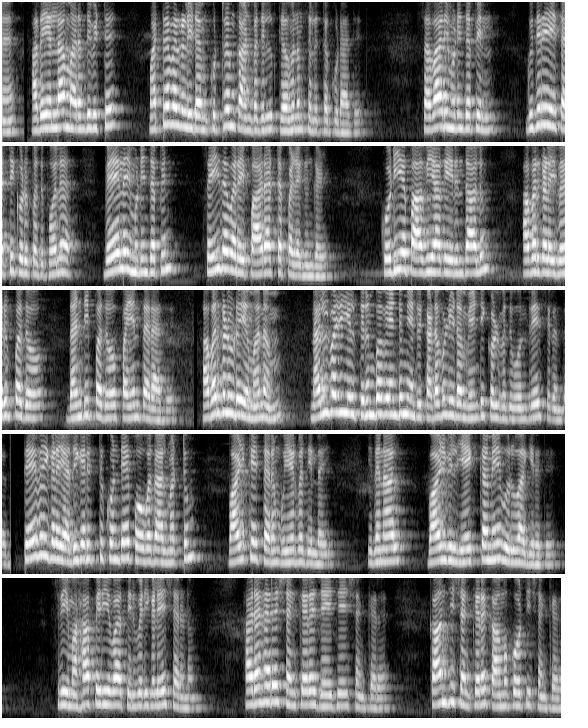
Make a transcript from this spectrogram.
அதையெல்லாம் மறந்துவிட்டு மற்றவர்களிடம் குற்றம் காண்பதில் கவனம் செலுத்தக்கூடாது. சவாரி முடிந்த பின் குதிரையை தட்டி கொடுப்பது போல வேலை முடிந்த பின் செய்தவரை பாராட்ட பழகுங்கள். கொடிய பாவியாக இருந்தாலும் அவர்களை வெறுப்பதோ தண்டிப்பதோ பயன் தராது. அவர்களுடைய மனம் நல்வழியில் திரும்ப வேண்டும் என்று கடவுளிடம் வேண்டிக் கொள்வது ஒன்றே சிறந்தது. தேவைகளை அதிகரித்து கொண்டே போவதால் மட்டும் வாழ்க்கை தரம் உயர்வதில்லை. இதனால் வாழ்வில் ஏக்கமே உருவாகிறது. ஸ்ரீ மகா பெரியவா திருவடிகளே சரணம். ஹரஹர சங்கர ஜெய ஜெய சங்கர. காஞ்சி சங்கர காமகோட்டி சங்கர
